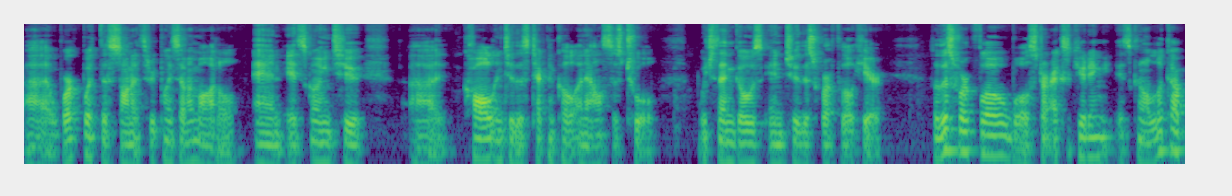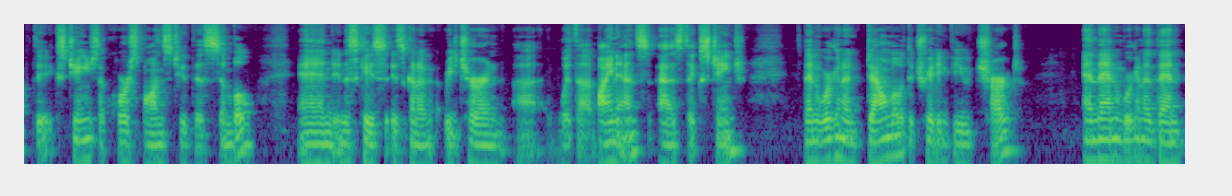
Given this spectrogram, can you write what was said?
uh, work with the Sonnet 3.7 model, and it's going to uh, call into this technical analysis tool, which then goes into this workflow here. So this workflow will start executing. It's going to look up the exchange that corresponds to this symbol. And in this case, it's going to return uh, with uh, Binance as the exchange. Then we're going to download the TradingView chart. And then we're going to then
